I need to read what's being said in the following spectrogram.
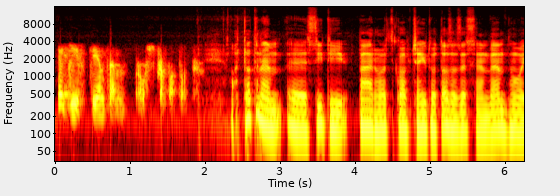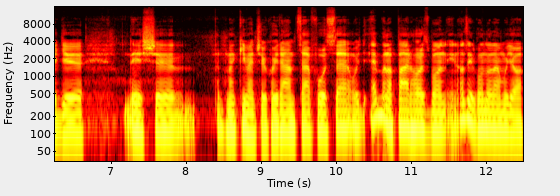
egyébként nem rossz csapatot. A Tottenham City párharc kapcsán jutott az az eszemben, hogy és hát meg kíváncsi vagyok, hogy rám cáfolsz-e, hogy ebben a párharcban én azért gondolom, hogy a,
